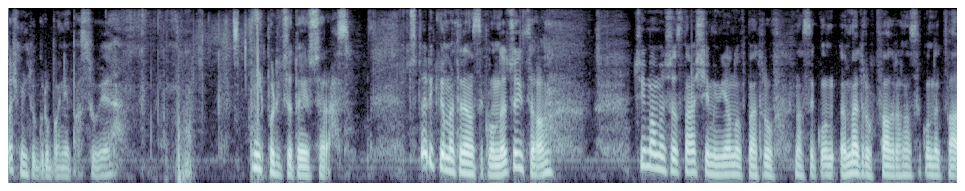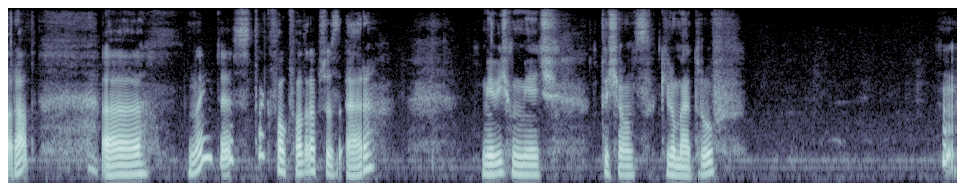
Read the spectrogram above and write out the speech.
Coś mi tu grubo nie pasuje. Niech policzę to jeszcze raz. 4 km na sekundę, czyli co? Czyli mamy 16 milionów metrów, na sekund- metrów kwadrat na sekundę kwadrat. E, no i to jest tak v kwadrat przez r. Mieliśmy mieć 1000 km. Hmm.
